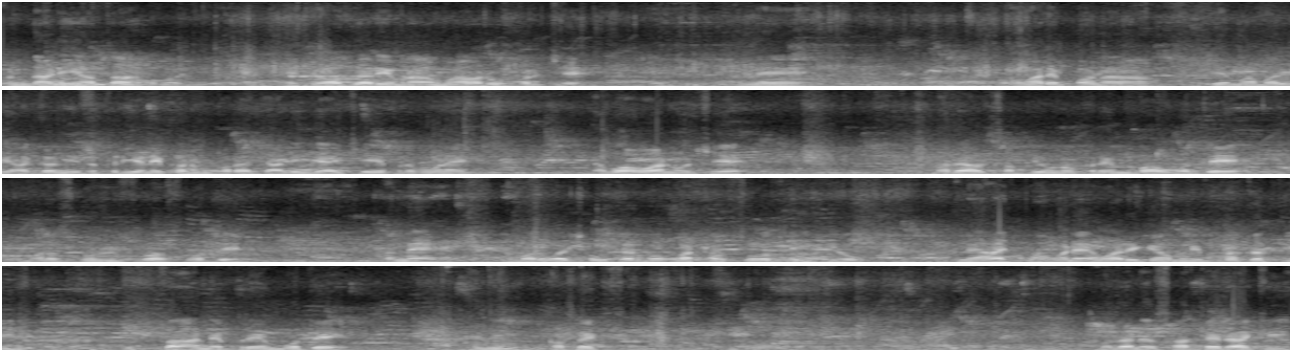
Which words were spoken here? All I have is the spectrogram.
ખંડાણી હતા. એ જવાબદારી હમણાં અમારા ઉપર છે. અને અમારે પણ જેમ અમારી આગળની રતરિયાની પરંપરા ચાલી જાય છે એ પ્રમાણે દબાવવાનું છે. બધા સભ્યોનો પ્રેમભાવ વધે માણસનો વિશ્વાસ વધે. અને અમારો આ ચૌતરમો પાઠોત્સવ થઈ ગયો અને આજ પ્રમાણે અમારી ગામની પ્રગતિ, ઉત્સાહ અને પ્રેમ વધે એવી અપેક્ષા. બધાને સાથે રાખી,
